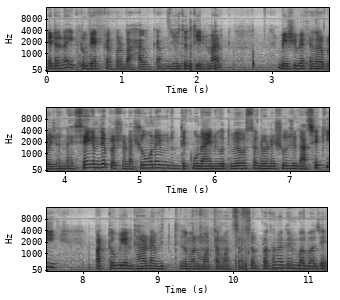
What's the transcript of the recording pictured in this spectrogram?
এটা একটু ব্যাখ্যা করবা হালকা, যেহেতু তিন মার্ক বেশি ব্যাখ্যা করার প্রয়োজন নাই। সেকেন্ড যে প্রশ্নটা, সুমনের বিরুদ্ধে কোন আইনগত ব্যবস্থা গ্রহণের সুযোগ আছে কি? পাঠ্য বইয়ের ধারণার ভিত্তিতে তোমার মতামত চাও। প্রথমে তুমি বলবা যে,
